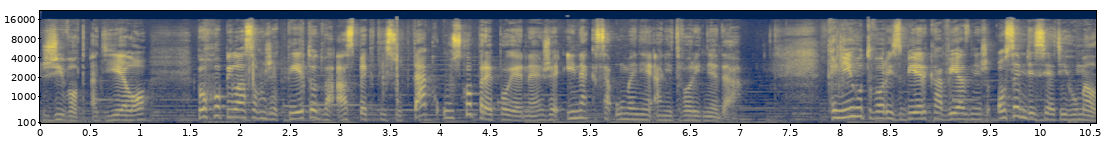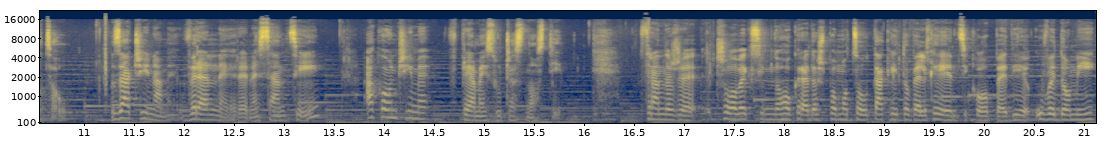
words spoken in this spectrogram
život a dielo, pochopila som, že tieto dva aspekty sú tak úzko prepojené, že inak sa umenie ani tvoriť nedá. Knihu tvorí zbierka viac než 80 umelcov. Začíname v rannej renesancii a končíme v priamej súčasnosti. Sranda, že človek si mnohokrát až pomocou takejto veľkej encyklopédie uvedomí,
